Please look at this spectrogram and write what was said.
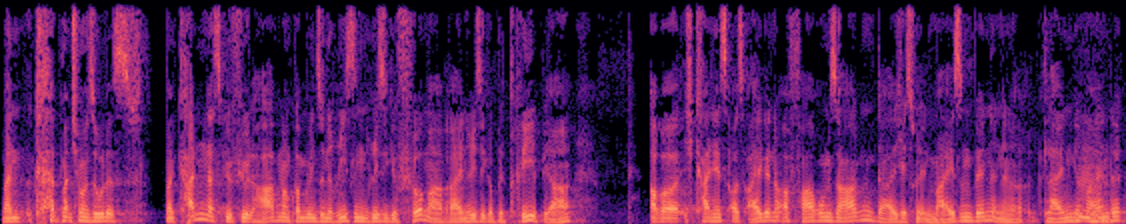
Man hat manchmal so, dass man kann das Gefühl haben, man kommt in so eine riesige, riesige Firma rein, riesiger Betrieb, ja. Aber ich kann jetzt aus eigener Erfahrung sagen, da ich jetzt nur in Meisen bin, in einer kleinen Gemeinde, mhm.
